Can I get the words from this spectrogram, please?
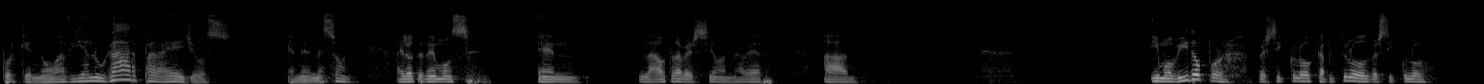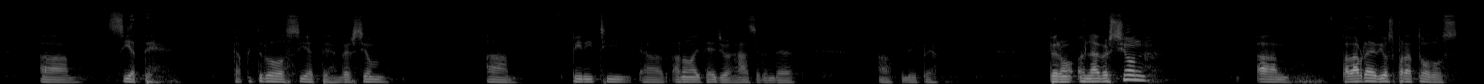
porque no había lugar para ellos en el mesón. Ahí lo tenemos en la otra versión. A ver. ah, y movido por versículo, capítulo 2, versículo 7. capítulo 7, versión um, PDT. Uh, I don't know if Adrian has it in there, uh, Felipe. Pero en la versión Palabra de Dios para Todos,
